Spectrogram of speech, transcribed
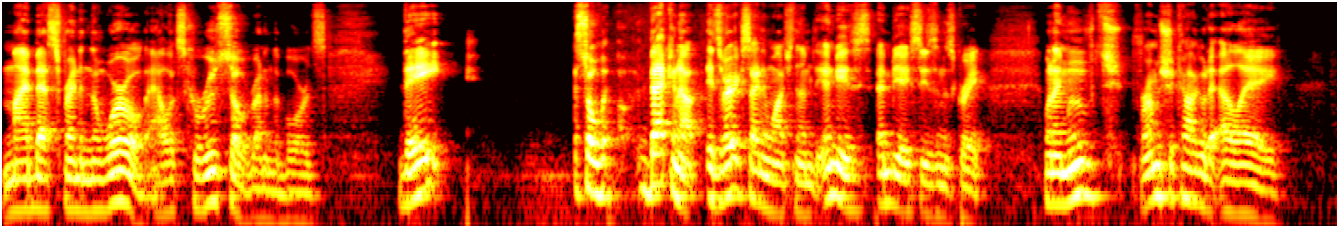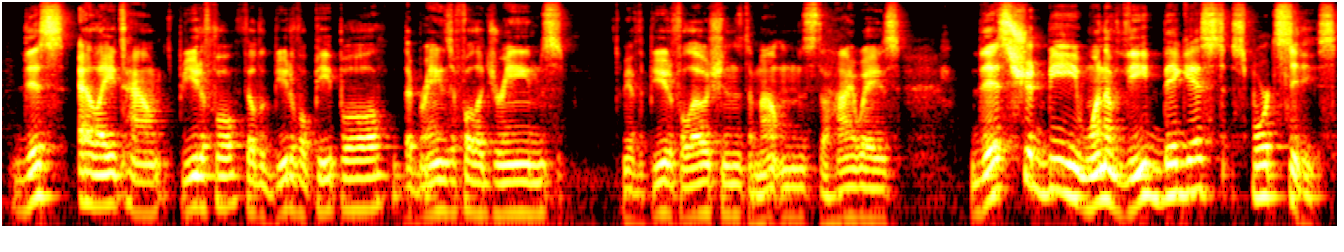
my best friend in the world, Alex Caruso, running the boards. They so backing up, it's very exciting watching them. The NBA NBA season is great. When I moved from Chicago to LA, this LA town is beautiful, filled with beautiful people. Their brains are full of dreams. We have the beautiful oceans, the mountains, the highways. This should be one of the biggest sports cities.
